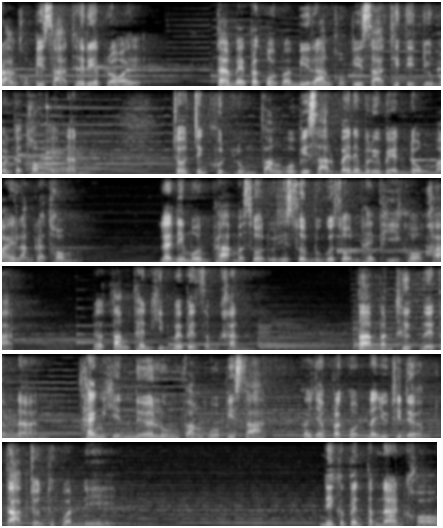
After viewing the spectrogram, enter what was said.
ร่างของปีศาจให้เรียบร้อย แต่ไม่ปรากฏว่ามีร่างของปีศาจที่ติดอยู่บนกระท่อมแห่งนั้น โจรจึงขุดหลุมฝังหัวปีศาจไว้ในบริเวณดงไม้หลังกระท่อม และนิมนต์พระมาสวดอุทิศส่วนบุญกุศลให้ผีคอขาด แล้วตั้งแท่นหินไว้เป็นสำคัญ ตามบันทึกในตำนาน แท่งหินเหนือหลุมฝังหัวปีศาจก็ยังปรากฏณอยู่ที่เดิมตราบจนทุกวันนี้ นี่ก็เป็นตำนานของ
